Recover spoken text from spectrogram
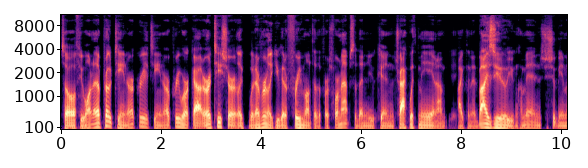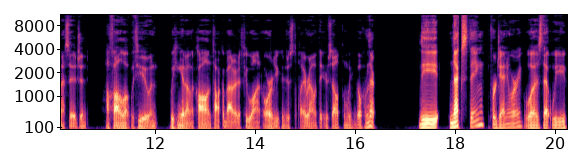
So if you wanted a protein or a creatine or a pre-workout or a t-shirt, like whatever, like you get a free month of the 1st Phorm app. So then you can track with me and I'm, I can advise you. You can come in, just shoot me a message and I'll follow up with you and we can get on the call and talk about it if you want, or you can just play around with it yourself and we can go from there. The next thing for January was that we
